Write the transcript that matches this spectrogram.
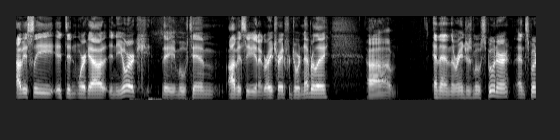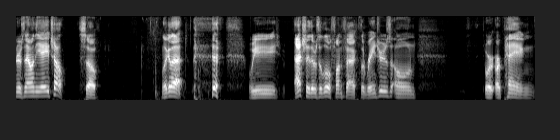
obviously, it didn't work out in New York. They moved him, obviously, in a great trade for Jordan Eberle. Um, and then the Rangers moved Spooner, and Spooner's now in the AHL. So, look at that. we actually there was a little fun fact: the Rangers own or are paying,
